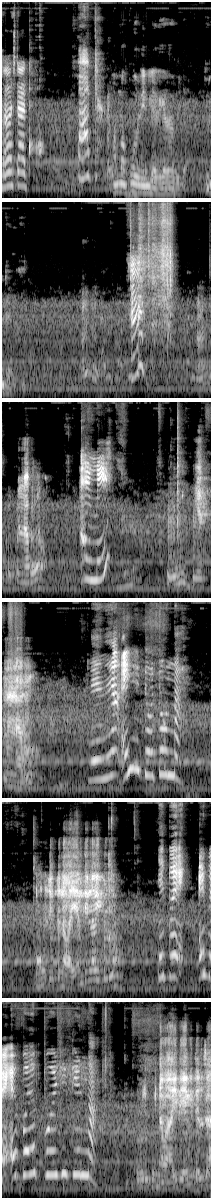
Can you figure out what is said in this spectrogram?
బాగా స్టార్ట్. అమ్మ పూరు తినలేదు కదా బిడ్డ. తింటుంది. చేస్తున్నావు ఏం చేస్తున్నావు ఏం తిన్నావు ఇప్పుడు? పూరి తిన్నావా? ఇదేమి తెలుసా?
